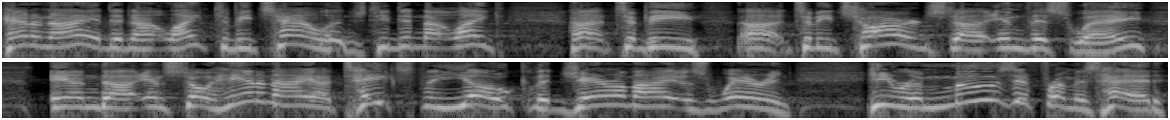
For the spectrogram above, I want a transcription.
Hananiah did not like to be challenged. He did not like uh, to be uh, to be charged uh, in this way, and uh, and so Hananiah takes the yoke that Jeremiah is wearing, he removes it from his head,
